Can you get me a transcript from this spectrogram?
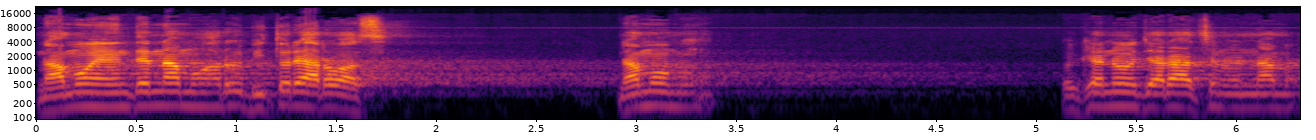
নামো এনদের নামও আরও ভিতরে আরও আছে। নামো আমি ওইখানেও যারা আছেন, ওর নামে।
